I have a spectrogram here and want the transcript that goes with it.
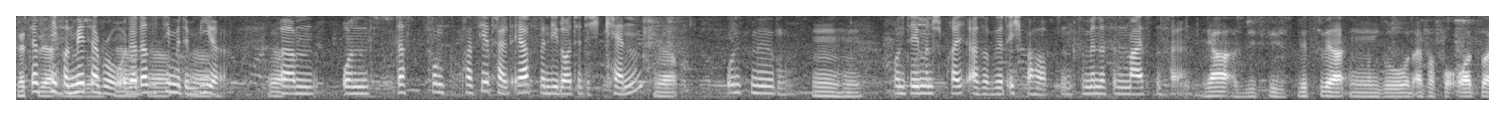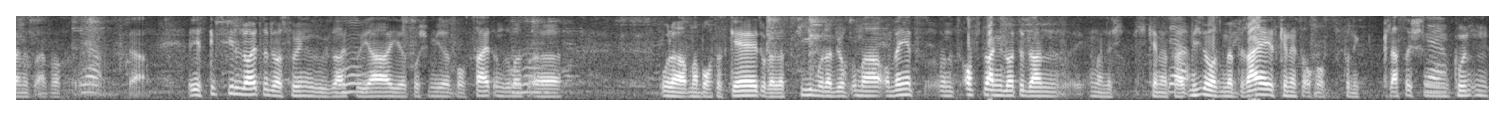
Das ist die von Mhm. Und so. Metabro Ja, oder das ja, ist die mit dem ja. Bier. Ähm, und das passiert halt erst, wenn die Leute dich kennen Ja. und mögen. Mhm. Und dementsprechend, also würde ich behaupten, zumindest in den meisten Fällen. Ja, also dieses, dieses Netzwerken und so und einfach vor Ort sein ist einfach. Ja. ja. Es gibt viele Leute, du hast vorhin so gesagt, so ja, hier Social Media braucht Zeit und sowas. Äh, oder man braucht das Geld oder das Team oder wie auch immer. Und wenn jetzt, und oft sagen die Leute dann, ich meine, ich, ich kenne das Ja. halt nicht nur aus dem Web 3, ich kenne das auch aus, von den klassischen Ja. Kunden,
